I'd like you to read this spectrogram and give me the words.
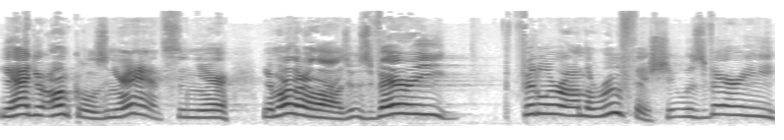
you had your uncles and your aunts and your, your mother in laws. It was very fiddler on the roofish. It was very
